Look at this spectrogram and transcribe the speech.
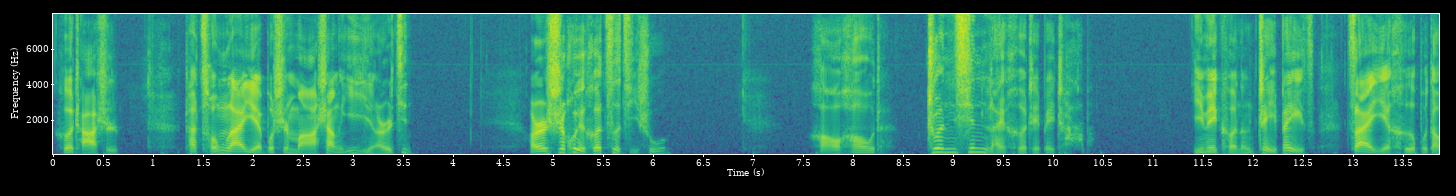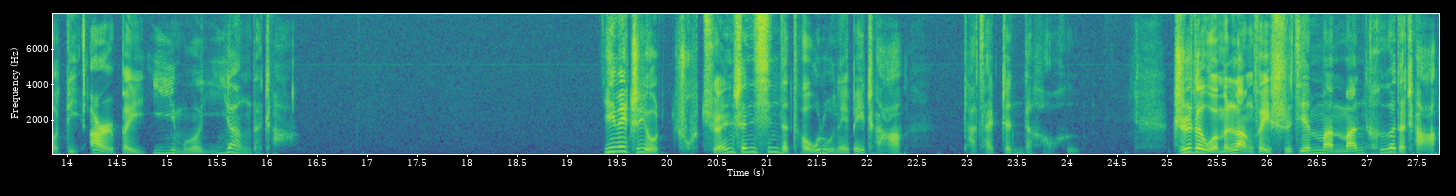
喝茶时，他从来也不是马上一饮而尽，而是会和自己说：“好好的，专心来喝这杯茶吧。”因为可能这辈子再也喝不到第二杯一模一样的茶，因为只有全身心的投入那杯茶，它才真的好喝，值得我们浪费时间慢慢喝的茶，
